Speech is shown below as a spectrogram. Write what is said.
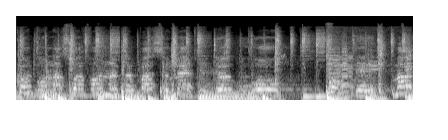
quand on a soif, on ne peut pas se mettre debout. Porter ma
